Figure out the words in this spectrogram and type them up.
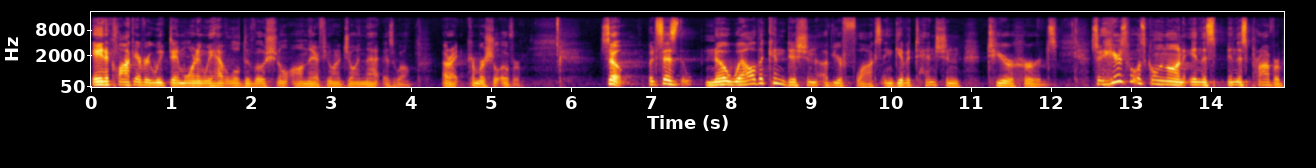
8 o'clock every weekday morning we have a little devotional on there if you want to join that as well. All right commercial over. So but it says know well the condition of your flocks and give attention to your herds so here's what was going on in this in this proverb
